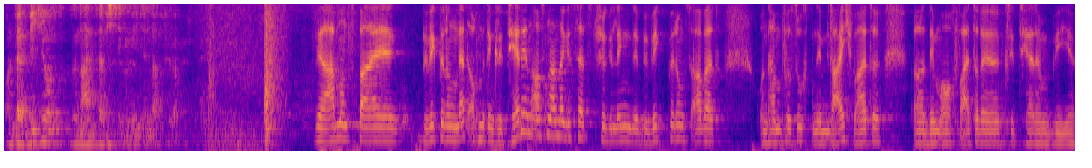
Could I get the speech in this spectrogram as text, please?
Und Webvideos sind eines der wichtigen Medien dafür. Wir haben uns bei Bewegbildung.net auch mit den Kriterien auseinandergesetzt für gelingende Bewegbildungsarbeit und haben versucht, neben Reichweite äh, dem auch weitere Kriterien wie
